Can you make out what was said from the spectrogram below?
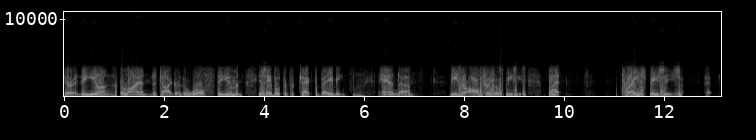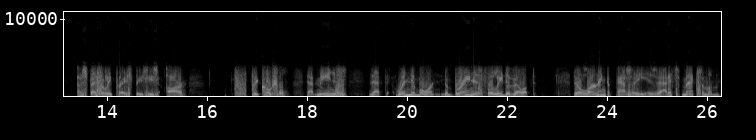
They're, the young, the lion, the tiger, the wolf, the human, is able to protect the baby. Mm-hmm. And uh, these are all social species. But prey species, especially prey species, are precocial. That means that when they're born, the brain is fully developed their learning capacity is at its maximum,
